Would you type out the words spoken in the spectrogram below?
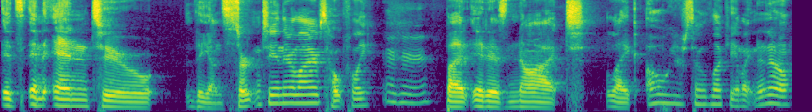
It's an end to the uncertainty in their lives, hopefully. Mm-hmm. But it is not like, oh, you're so lucky. I'm like, no, no,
